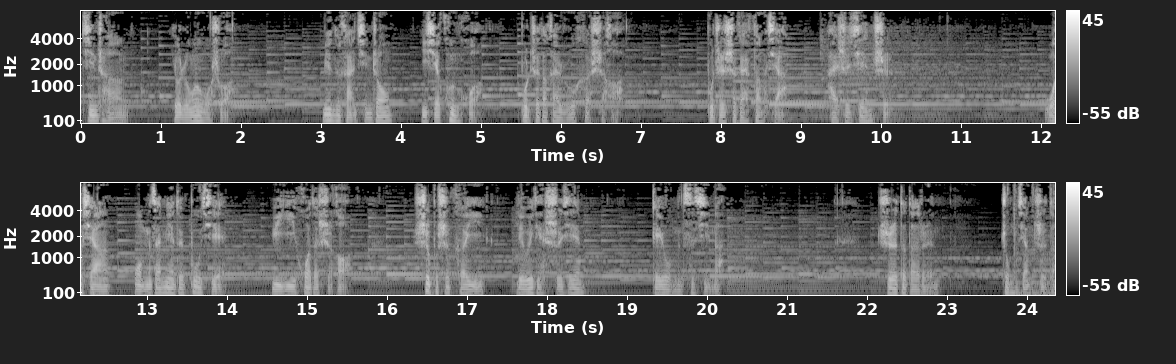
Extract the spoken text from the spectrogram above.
经常有人问我说：“面对感情中一些困惑，不知道该如何是好，不知是该放下还是坚持。”我想，我们在面对不解与疑惑的时候，是不是可以留一点时间给我们自己呢？值得的人，终将值得。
